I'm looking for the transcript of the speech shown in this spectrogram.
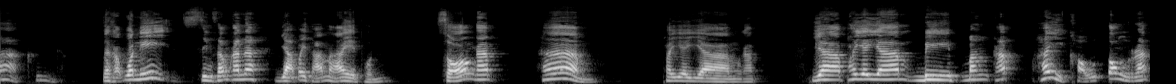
มากขึ้นครับนะครับ วันนี้สิ่งสำคัญนะ อย่าไปถามหาเหตุผล สองครับ ห้าม พยายามครับ อย่าพยายามบีบบังคับ ให้เขาต้องรัก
